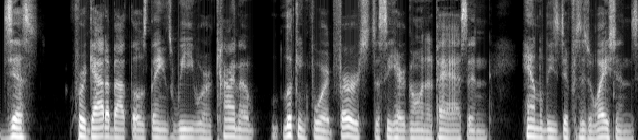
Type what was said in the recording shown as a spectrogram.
just forgot about those things we were kind of looking for at first to see her go in the past and handle these different situations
